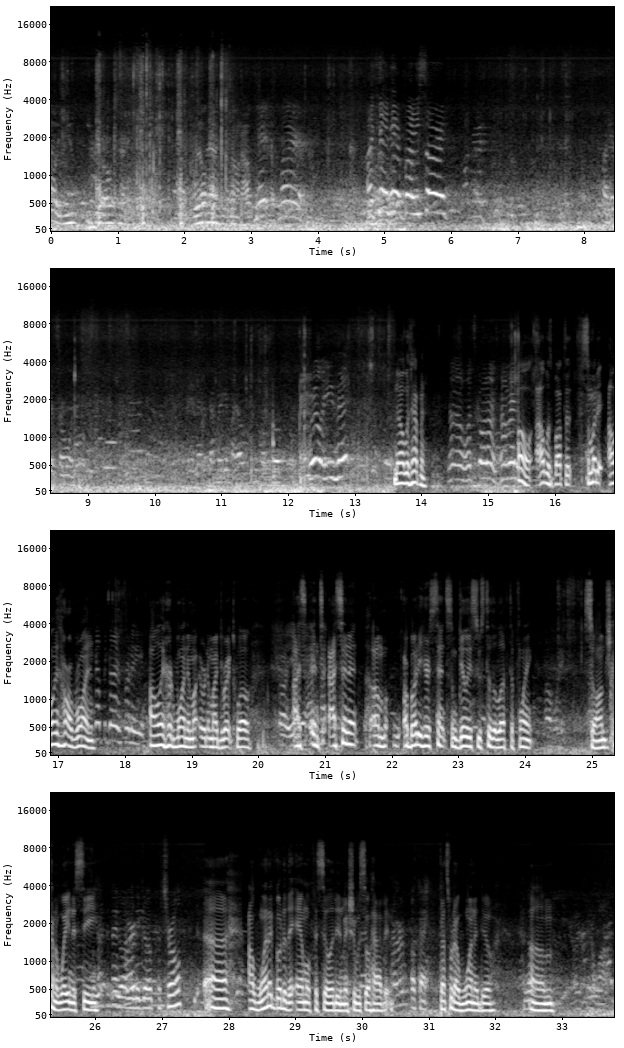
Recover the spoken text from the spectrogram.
No, you keep your own turn. Will has his own out there. I can't hear, buddy. Sorry. I hit someone. Will, are you hit? No, what happened? No, no. What's going on? How many? Oh, I was about to. Somebody. I only heard one. Got the guy in front of you. I only heard one in my, in my direct 12. Oh, yeah, I, yeah, and I sent it. Um, our buddy here sent some ghillie suits to the left to flank. So I'm just kind of waiting to see. You want me to go patrol? Uh, I want to go to the ammo facility to make sure we still have it. Okay. That's what I want to do. Um,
